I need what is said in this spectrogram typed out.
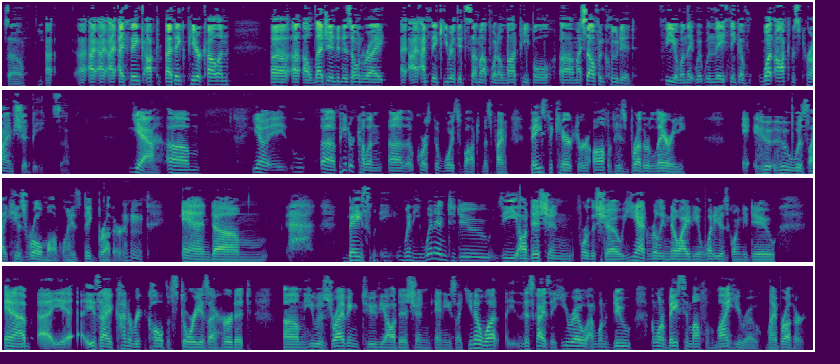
So, uh, I, I, I think, I think Peter Cullen, uh, a, a legend in his own right. I, I- I think he really did sum up what a lot of people, uh, myself included, feel when they, when they think of what Optimus Prime should be. So, Yeah, um, you know, uh, Peter Cullen, uh, of course, the voice of Optimus Prime, based the character off of his brother Larry, eh, who who was like his role model, his big brother. mhm. and um basically when he went in to do the audition for the show he had really no idea what he was going to do. And I, I, as I kind of recall the story as I heard it um he was driving to the audition and he's like you know what? This guy's a hero. I'm going to do I want to base him off of my hero my brother.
